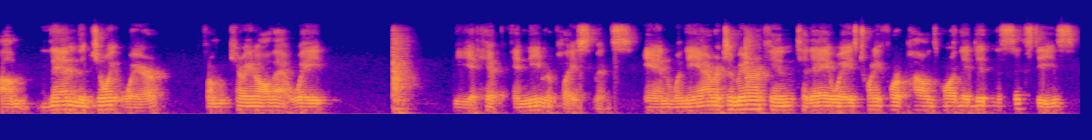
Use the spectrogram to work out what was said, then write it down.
Um, then the joint wear from carrying all that weight, you get hip and knee replacements. And when the average American today weighs 24 pounds more than they did in the 60s,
